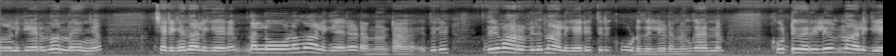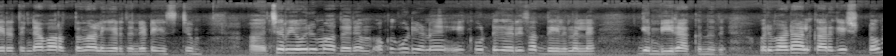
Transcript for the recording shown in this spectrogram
നാളികേരം എന്ന് പറഞ്ഞു കഴിഞ്ഞാൽ ചെറിയ നാളികേരം നല്ലോണം നാളികേരം ഇടണം കേട്ടോ. ഇതിൽ ഇതിൽ വറവിൽ നാളികേരം ഇത്തിരി കൂടുതൽ ഇടണം. കാരണം കൂട്ടുകറിയിൽ നാളികേരത്തിന്റെ ആ വറുത്ത നാളികേരത്തിന്റെ ടേസ്റ്റും ചെറിയൊരു മധുരം ഒക്കെ കൂടിയാണ് ഈ കൂട്ടുകറി സദ്യയിൽ നല്ല ഗംഭീരാക്കുന്നത്. ഒരുപാട് ആൾക്കാർക്ക് ഇഷ്ടം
